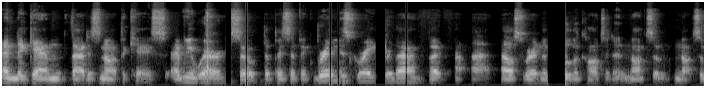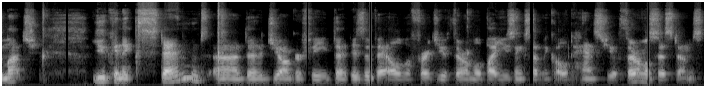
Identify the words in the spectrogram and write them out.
and again, that is not the case everywhere. So the Pacific Rim is great for that, but uh, elsewhere in the middle of the continent, not so not so much. You can extend uh, the geography that is available for geothermal by using something called enhanced geothermal systems,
